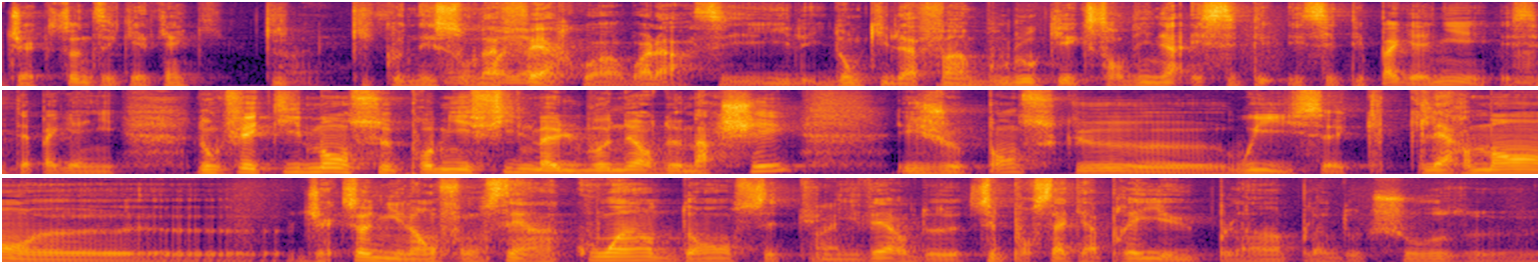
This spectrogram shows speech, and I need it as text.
Jackson, c'est quelqu'un qui, qui, qui connaît son Incroyable. affaire, quoi. Voilà, il- donc il a fait un boulot qui est extraordinaire et c'était c'était pas gagné, et c'était pas gagné. Donc effectivement, ce premier film a eu le bonheur de marcher et je pense que euh, oui, c'est clairement euh, Jackson, il a enfoncé un coin dans cet univers de. C'est pour ça qu'après il y a eu plein plein d'autres choses euh,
